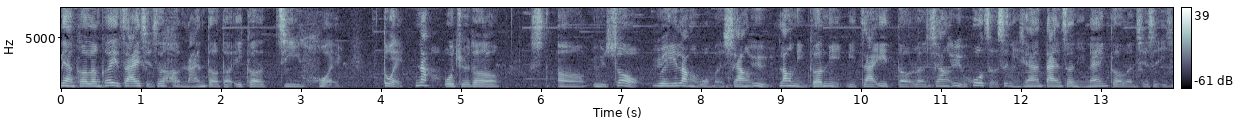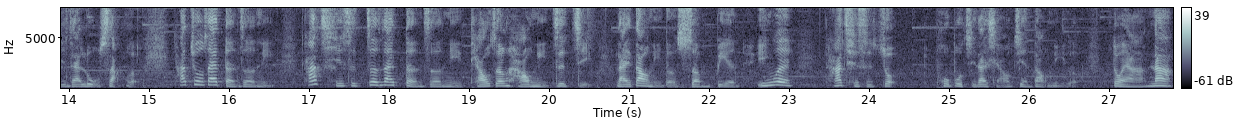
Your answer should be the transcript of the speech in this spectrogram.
两个人可以在一起是很难得的一个机会，对。那我觉得，呃，宇宙愿意让我们相遇，让你跟你你在意的人相遇，或者是你现在单身，你那一个人其实已经在路上了，他就在等着你，他其实正在等着你调整好你自己，来到你的身边，因为他其实就迫不及待想要见到你了。对啊，那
